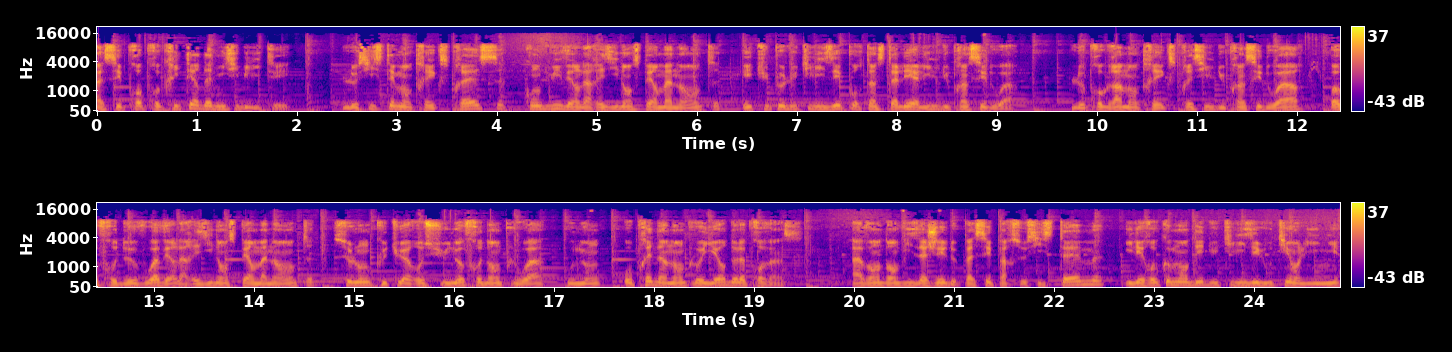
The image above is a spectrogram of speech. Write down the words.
a ses propres critères d'admissibilité. Le système Entrée Express conduit vers la résidence permanente et tu peux l'utiliser pour t'installer à l'île du Prince-Édouard. Le programme Entrée Express île du Prince-Édouard offre deux voies vers la résidence permanente selon que tu as reçu une offre d'emploi ou non auprès d'un employeur de la province. Avant d'envisager de passer par ce système, il est recommandé d'utiliser l'outil en ligne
